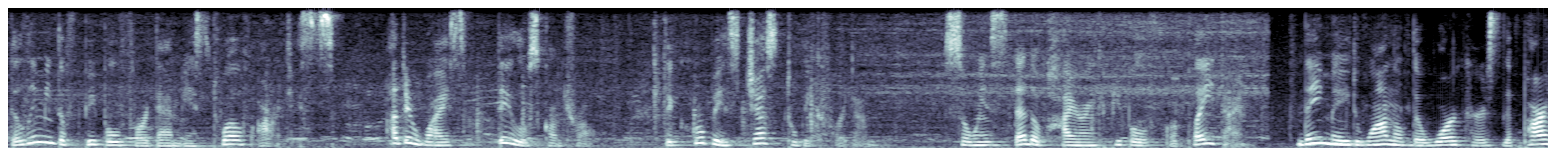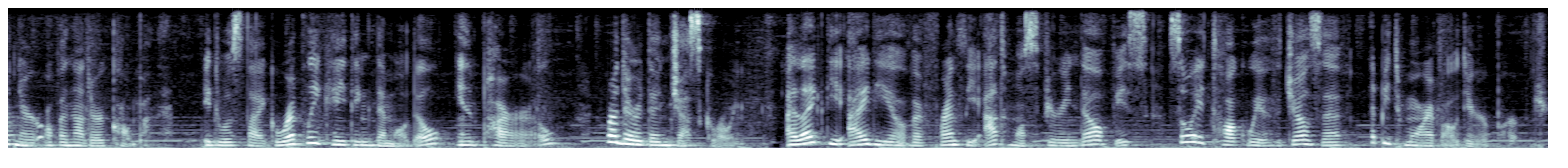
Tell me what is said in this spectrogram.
the limit of people for them is 12 artists. Otherwise, they lose control. The group is just too big for them. So instead of hiring people for playtime, they made one of the workers the partner of another company. It was like replicating the model in parallel rather than just growing. I like the idea of a friendly atmosphere in the office, so I talk with Joseph a bit more about their approach.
